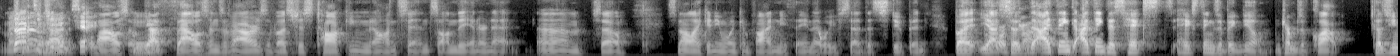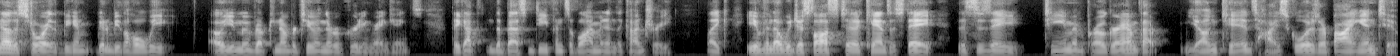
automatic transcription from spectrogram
Man, Back we to got James. thousands- we got thousands of hours of us just talking nonsense on the internet. Um, so it's not like anyone can find anything that we've said that's stupid. But yeah, course so th- I think I think this Hicks Hicks thing's a big deal in terms of clout because you know the story that going to be the whole week. Oh, you moved up to number two in the recruiting rankings. They got the best defensive lineman in the country. Like even though we just lost to Kansas State, this is a team and program that young kids, high schoolers are buying into.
